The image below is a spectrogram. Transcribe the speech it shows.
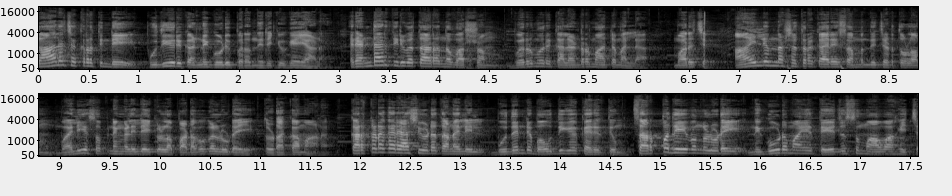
കാലചക്രത്തിന്റെ പുതിയൊരു കണ്ണും കൂടി പിറന്നിരിക്കുകയാണ്. രണ്ടായിരത്തി ഇരുപത്തി ആറ് എന്ന വർഷം വെറുമൊരു കലണ്ടർ മാറ്റമല്ല. മറിച്ച് ആയില്യം നക്ഷത്രക്കാരെ സംബന്ധിച്ചിടത്തോളം വലിയ സ്വപ്നങ്ങളിലേക്കുള്ള പടവുകളുടെ തുടക്കമാണ്. കർക്കടക രാശിയുടെ തണലിൽ ബുധന്റെ ഭൗതിക കരുത്തും സർപ്പദൈവങ്ങളുടെ നിഗൂഢമായ തേജസ്സും ആവാഹിച്ച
